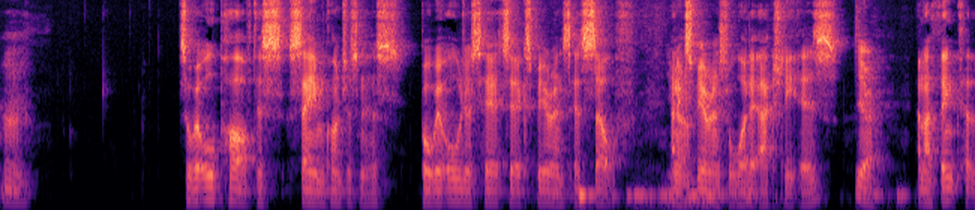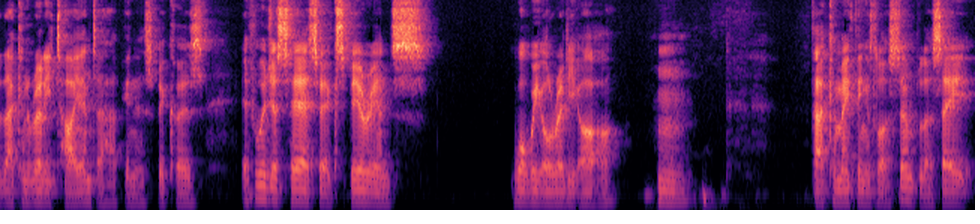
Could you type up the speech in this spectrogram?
Hmm. So we're all part of this same consciousness, but we're all just here to experience itself and experience what it actually is. yeah. And I think that that can really tie into happiness because if we're just here to experience what we already are, Hmm. That can make things a lot simpler. Say,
